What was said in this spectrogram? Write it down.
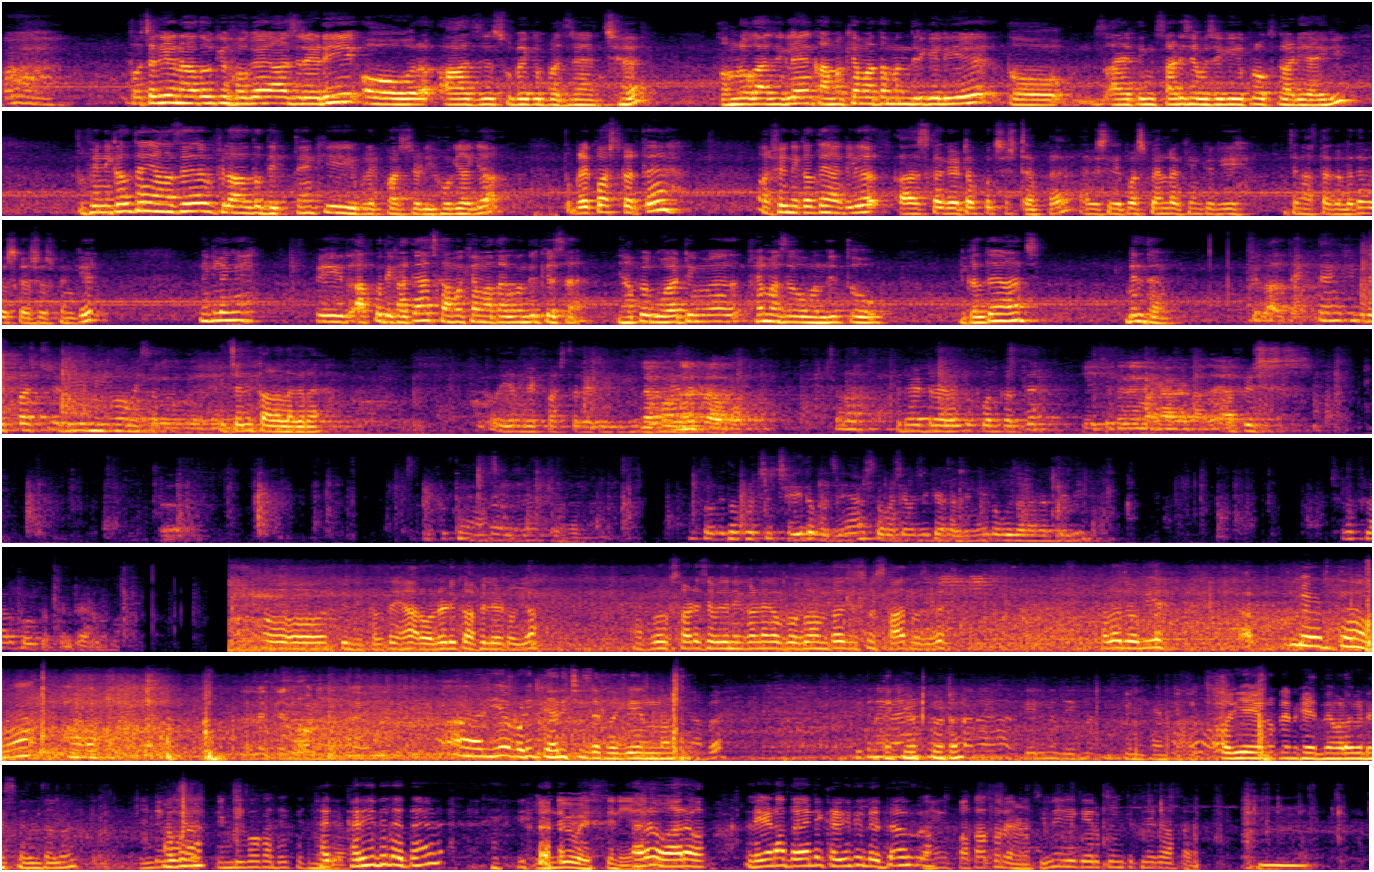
तो चलिए ना दो के हो गए आज रेडी और आज सुबह के बज रहे हैं छः तो हम लोग आज निकले हैं कामाख्या माता मंदिर के लिए तो आई थिंक साढ़े छः बजे की अप्रोक्स गाड़ी आएगी। तो फिर निकलते हैं यहाँ से, फ़िलहाल तो देखते हैं कि ब्रेकफास्ट रेडी हो गया क्या। तो ब्रेकफास्ट करते हैं और फिर निकलते हैं अगली आज का गेटअप कुछ स्टेप है, अभी स्लीपर्स पहन रखें क्योंकि नीचे नाश्ता कर लेते हैं, उसका शूज़ पहन के निकलेंगे। फिर आपको दिखाते हैं आज कामाख्या माता का मंदिर कैसा है। यहाँ पे गुवाहाटी में फ़ेमस है वो मंदिर तो निकलते हैं आज। मिलते हैं। फ़िलहाल देखते हैं कि ब्रेकफास्ट रेडी नहीं हुआ, वैसा। किचन ताला लग रहा है। तो ये ब्रेकफास्ट रेडी हुआ चलो फिर ड्राइवर को कॉल करते हैं। और फिर हैं। से। तो अभी तो कुछ छः ही तो बजे हैं आज तो बजे बजे क्या कर लेंगे लोग ज़्यादा करते भी। चलो फ़िलहाल कॉल करते हैं ड्राइवर को। और फिर निकलते हैं यार। ऑलरेडी काफ़ी लेट हो गया। हम लोग साढ़े छः बजे निकलने का प्रोग्राम था जिसमें सात बज। गए चलो जो भी है। अब बैठते हैं। और ये बड़ी प्यारी चीज़ रख लगी है इन्होंने यहाँ पे। कितने क्यूट क्यूट है? और ये एरोप्लेन खरीदने वाला का डिस्कशन चल। है इंडिगो का देख खरीद लेते हैं। इंडिगो बेचते नहीं अरे वाह लेना तो है नहीं खरीद ही लेते हैं पता तो रहना चाहिए एक एयरप्लेन कितने का आता है।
